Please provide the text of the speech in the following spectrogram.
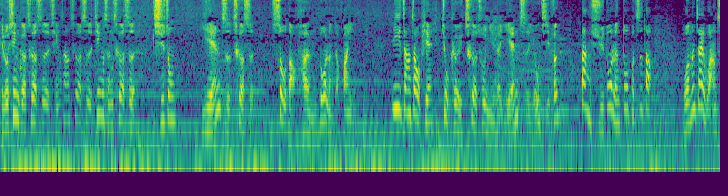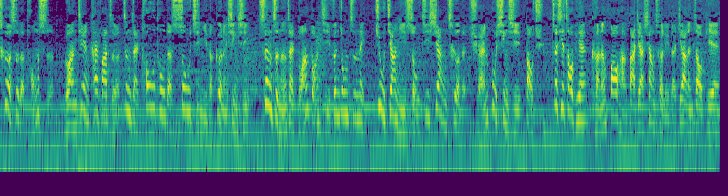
比如性格测试、情商测试、精神测试，其中。颜值测试受到很多人的欢迎，一张照片就可以测出你的颜值有几分。但许多人都不知道，我们在玩测试的同时，软件开发者正在偷偷的收集你的个人信息，甚至能在短短几分钟之内就将你手机相册的全部信息盗取。这些照片可能包含大家相册里的家人照片。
